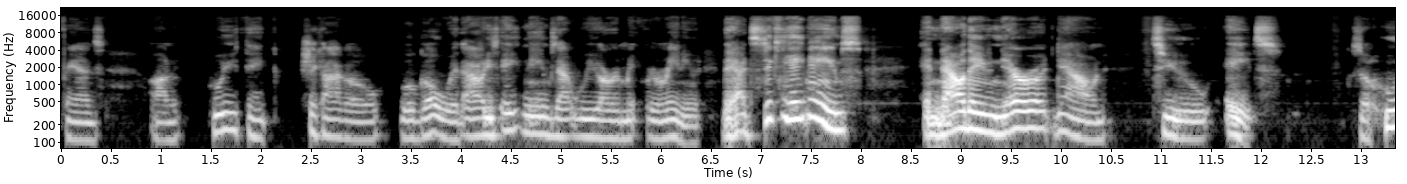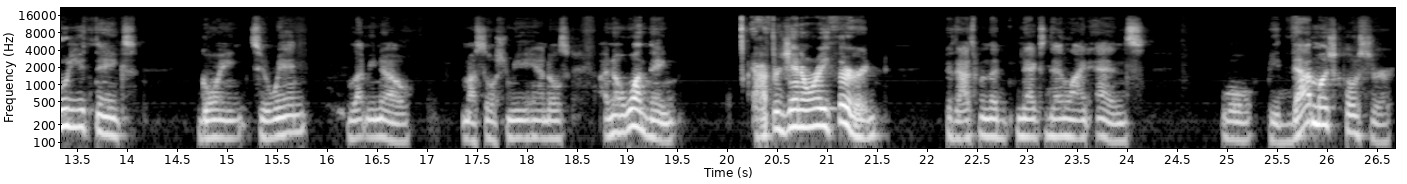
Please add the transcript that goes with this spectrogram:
fans, on who you think Chicago will go with out these eight names that we are rem- remaining. They had 68 names, and now they've narrowed it down to eight. So who do you think's going to win, let me know my social media handles. I know one thing after January 3rd, because that's when the next deadline ends, we'll be that much closer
